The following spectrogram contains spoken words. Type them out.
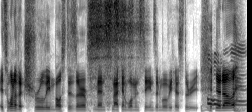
it's one of the truly most deserved men smacking woman scenes in movie history you Oh, know man.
